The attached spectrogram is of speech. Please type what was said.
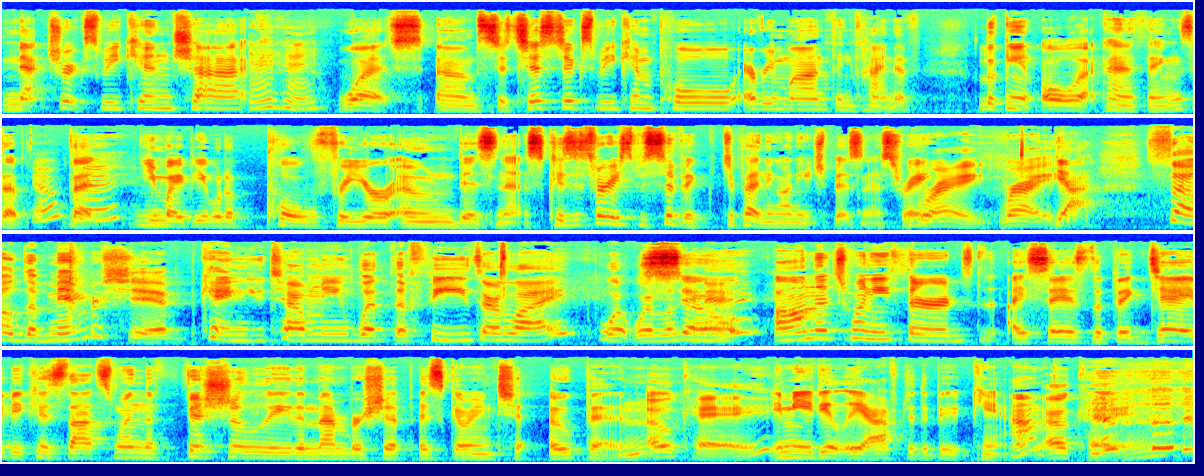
metrics we can check Mm-hmm. what um, statistics we can pull every month and kind of looking at all that kind of things that, Okay. that you might be able to pull for your own business because it's very specific depending on each business right Right, right. Yeah. So the membership, can you tell me what the fees are like? What we're looking so at? on the 23rd, I say is the big day because that's when officially the membership is going to open. Okay. Immediately after the boot camp. Okay.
